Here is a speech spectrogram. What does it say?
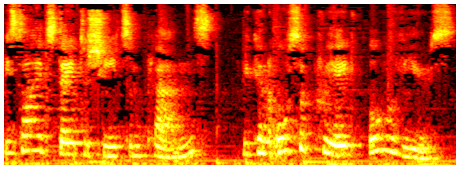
Besides datasheets and plans, you can also create overviews.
